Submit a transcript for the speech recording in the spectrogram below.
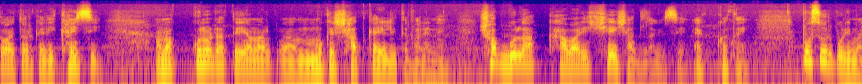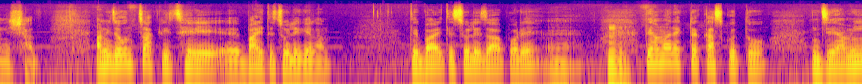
তয় তরকারি খাইছি আমার কোনোটাতেই আমার মুখের স্বাদ কাড়ি নিতে পারে নাই। সবগুলা খাবারই সেই স্বাদ লাগেছে এক কথায়। প্রচুর পরিমাণে স্বাদ। আমি যখন চাকরি ছেড়ে বাড়িতে চলে গেলাম তো বাড়িতে চলে যাওয়ার পরে তে আমার একটা কাজ করতো যে আমি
